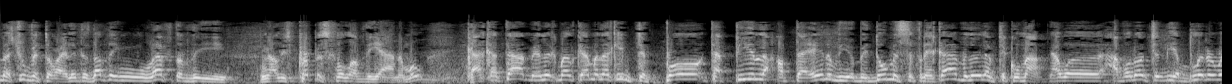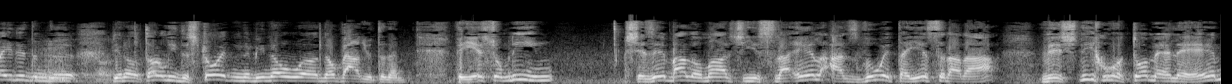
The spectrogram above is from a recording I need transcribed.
משוב ותועלת, there's nothing left of the, at least purposeful of the animal, כך אתה מלך מלכי המלכים, תפיל לחטאינו ויאבדו מספריך ולא יהיה להם תקומה. Now uh, עוונות should be obliterated and uh, you know, totally destroyed and there be no, uh, no value to them. ויש אומרים שזה בא לומר שישראל עזבו את היסר הרע והשליכו אותו מאליהם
